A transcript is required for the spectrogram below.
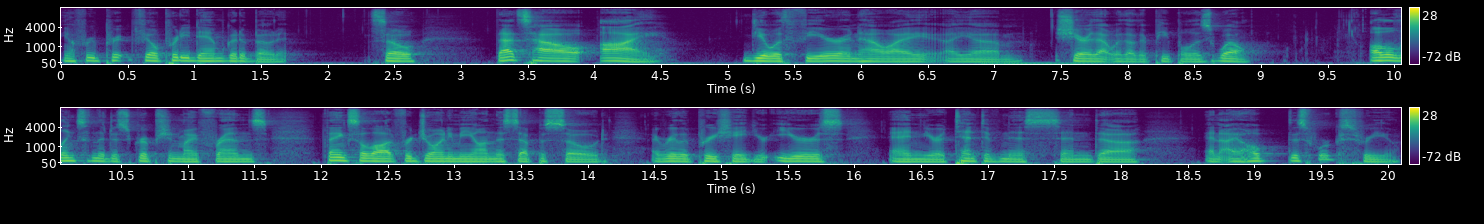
You'll feel pretty damn good about it. So that's how I deal with fear and how I, I um, share that with other people as well. All the links in the description, my friends. Thanks a lot for joining me on this episode. I really appreciate your ears and your attentiveness, and uh, and I hope this works for you.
